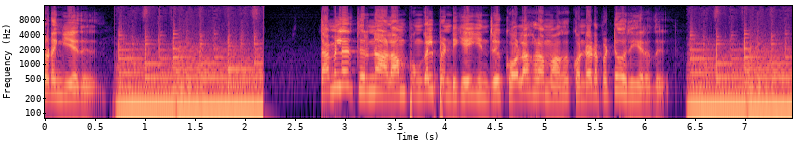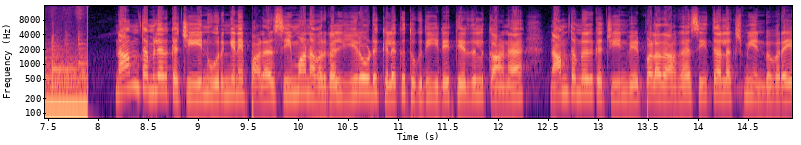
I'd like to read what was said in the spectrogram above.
தொடங்கியது. தமிழர் திருநாளாம் பொங்கல் பண்டிகை இன்று கோலாகலமாக கொண்டாடப்பட்டு வருகிறது. நாம் தமிழர் கட்சியின் ஒருங்கிணைப்பாளர் சீமான் அவர்கள் ஈரோடு கிழக்கு தொகுதி இடைத்தேர்தலுக்கான நாம் தமிழர் கட்சியின் வேட்பாளராக சீதாலட்சுமி என்பவரை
